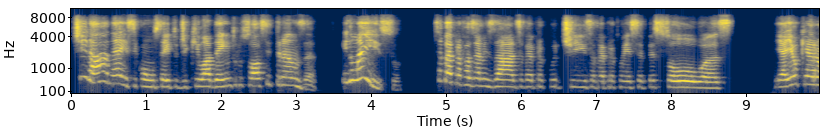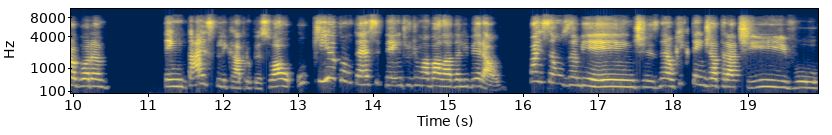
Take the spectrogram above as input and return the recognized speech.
tirar, né, esse conceito de que lá dentro só se transa. E não é isso. Você vai para fazer amizade, você vai para curtir, você vai para conhecer pessoas. E aí eu quero agora tentar explicar para o pessoal o que acontece dentro de uma balada liberal. Quais são os ambientes, né? O que, que tem de atrativo?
